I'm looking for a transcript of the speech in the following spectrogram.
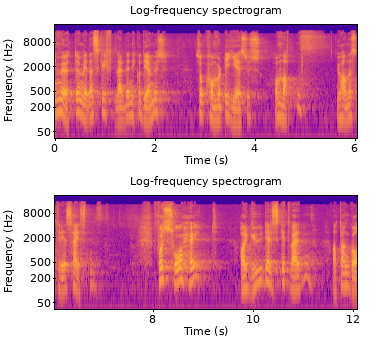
i møte med den skriftlærde Nikodemus, som kommer til Jesus om natten. Johannes 3, 16. For så høyt har Gud elsket verden, at han ga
